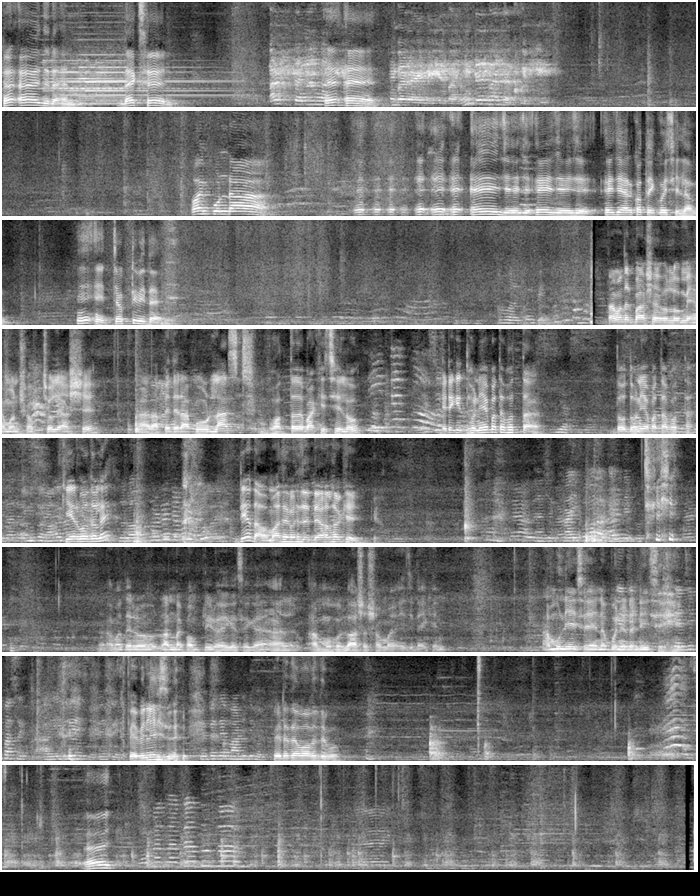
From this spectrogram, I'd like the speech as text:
এ- এই যে দেখেন, দেখছেন? এ এ। ওই পুন্ডা। এ- এ- এ- এ- এ- এ- এই যে এই যে এই যে এই যে এই যে আর কথাই কইছিলাম। এ এ চোখ টিভি দেয় তা আমাদের বাসায় হলো মেহমান সব চলে আসছে। আর আপনাদের আপুর লাস্ট ভর্তা বাকি ছিল। এটা কি ধনিয়া পাতা ভর্তা তো ধনিয়া পাতা ভর্তা কি এর বদলে? দিয়ে দাও, মাঝে মাঝে দেওয়া লাগে। আমাদেরও রান্না কমপ্লিট হয়ে গেছে গা, আর আম্মু হলো আসার সময় এই যে দেখেন। আম্মু নিয়েছে না বোনেরা নিয়েছে? পেঁপে নিয়েছে? দিব পেটে দেওয়া ভাবে দেবো। এই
